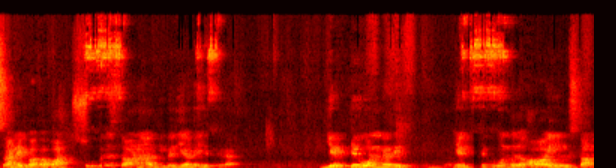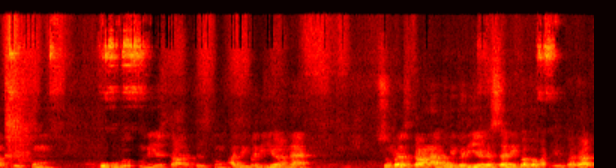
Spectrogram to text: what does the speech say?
சனி பகவான் சுபஸ்தான அதிபதியாக இருக்கிறார். எட்டு ஒன்பது எட்டு ஒன்பது ஆயுள் ஸ்தானத்திற்கும் பூர்வ புண்ணிய ஸ்தானத்திற்கும் அதிபதியான சுபஸ்தான அதிபதியாக சனி பகவான் இருப்பதால்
